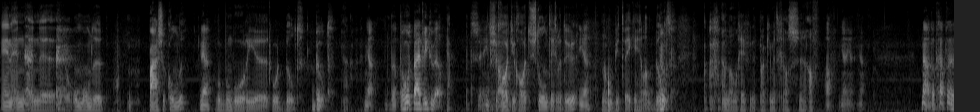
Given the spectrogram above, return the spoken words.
En, en, en eh, om, om de paar seconden Ja, Boembori eh, het woord bult. bult. Ja. Ja, dat hoort bij het ritueel. Ja. Dat is eh, Dus je gooit, je gooit stront tegen de deur, Ja, dan roep je twee keer heel hard bult. bult. En dan geef je het pakje met gras eh, af. Af, ja, ja, ja. Nou, dat gaat eh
